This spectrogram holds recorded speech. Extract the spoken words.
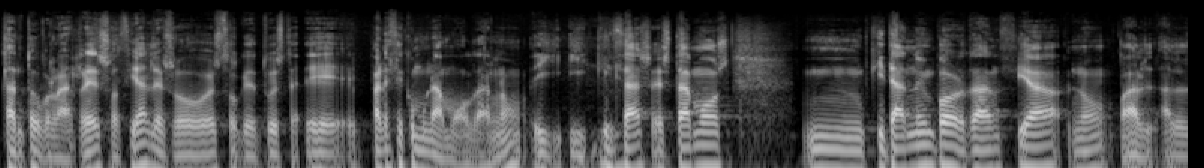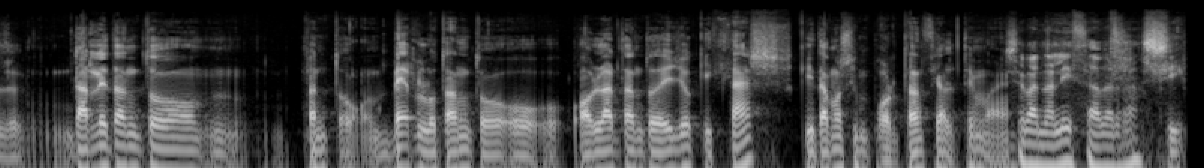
tanto por las redes sociales o esto que tú eh, parece como una moda, ¿no? Y, quizás estamos mm, quitando importancia, ¿no? Al, darle tanto, mm, tanto, verlo tanto o, hablar tanto de ello, quizás quitamos importancia al tema. ¿eh? Se banaliza, ¿verdad? Sí,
